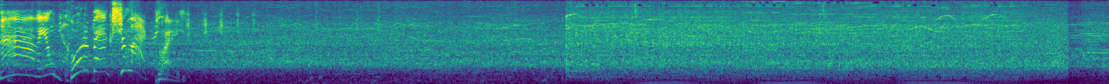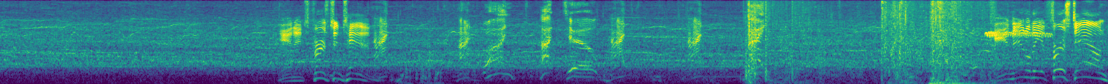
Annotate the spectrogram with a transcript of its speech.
Ah, the old quarterback shellac play. And it's first and ten. Hot. Hot one. Hot two. Hot. Hot. Hot. And that'll be a first down.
